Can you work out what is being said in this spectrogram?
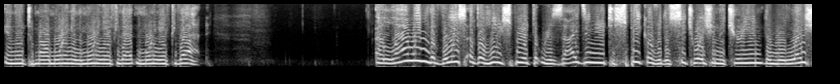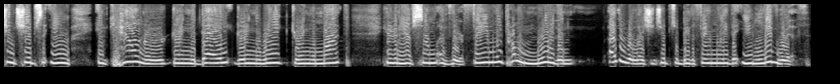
And then tomorrow morning, and the morning after that, and the morning after that allowing the voice of the Holy Spirit that resides in you to speak over the situation that you're in, the relationships that you encounter during the day, during the week, during the month. You're going to have some of their family, probably more than other relationships will be the family that you live with.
